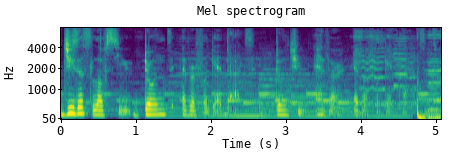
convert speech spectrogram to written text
Jesus loves you. Don't ever forget that. Don't you ever, ever forget that.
